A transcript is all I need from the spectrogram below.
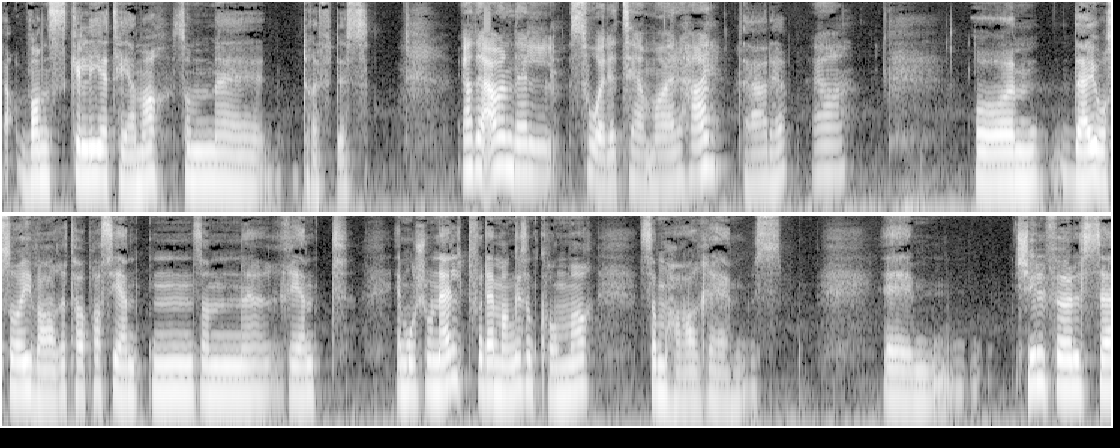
ja, vanskelige temaer som eh, drøftes. Ja, det er jo en del såre temaer her. Det er det. Ja. Og um, det er jo også å ivareta pasienten sånn eh, rent emosjonelt, for det er mange som kommer som har eh, skyldfølelse,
